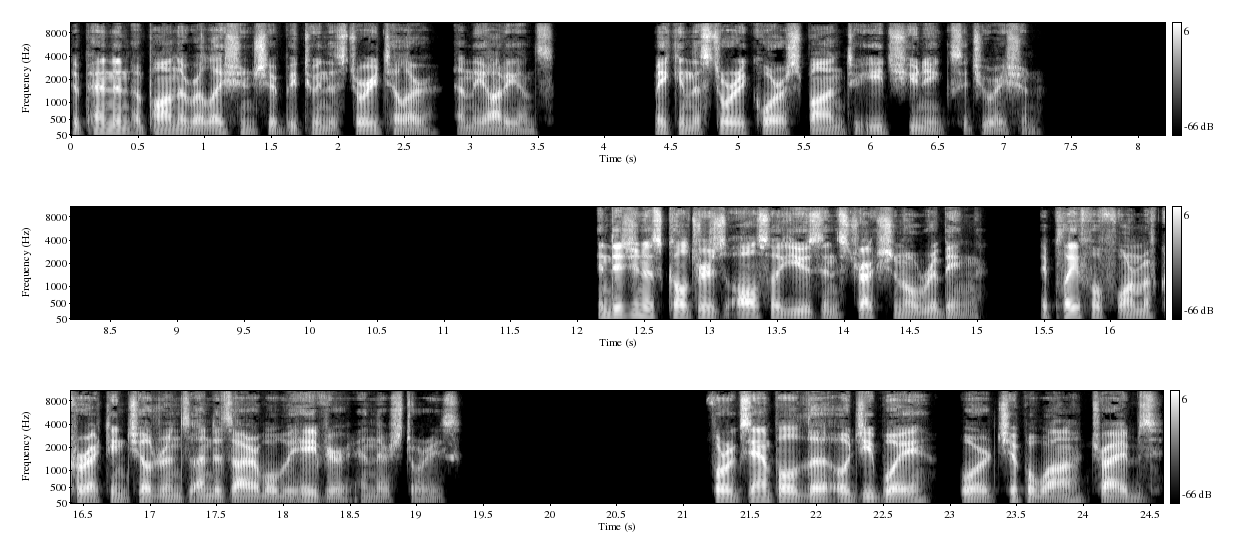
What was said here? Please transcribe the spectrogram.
dependent upon the relationship between the storyteller and the audience, making the story correspond to each unique situation. Indigenous cultures also use instructional ribbing a playful form of correcting children's undesirable behavior in their stories. For example, the Ojibwe or Chippewa tribes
